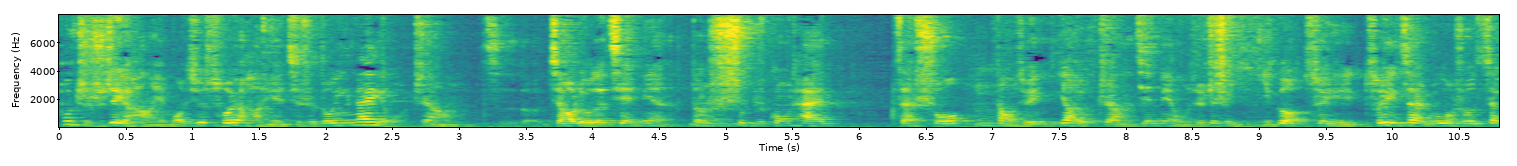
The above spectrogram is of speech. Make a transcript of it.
不只是这个行业，我觉得所有行业其实都应该有这样子的交流的界面，但是不是公开？再说，但我觉得要有这样的界面，我觉得这是一个。所以，所以在如果说在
